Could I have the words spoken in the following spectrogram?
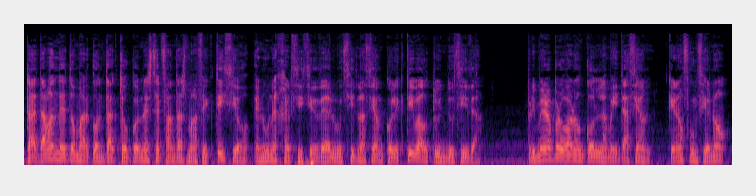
Trataban de tomar contacto con este fantasma ficticio en un ejercicio de alucinación colectiva autoinducida. Primero probaron con la meditación, que no funcionó,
